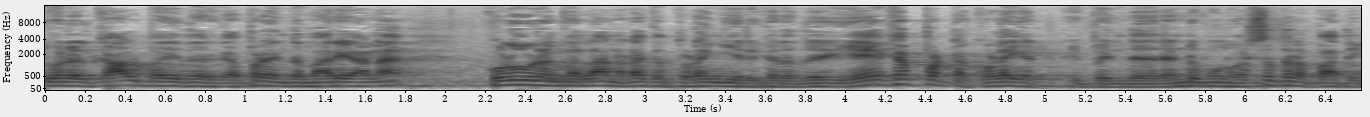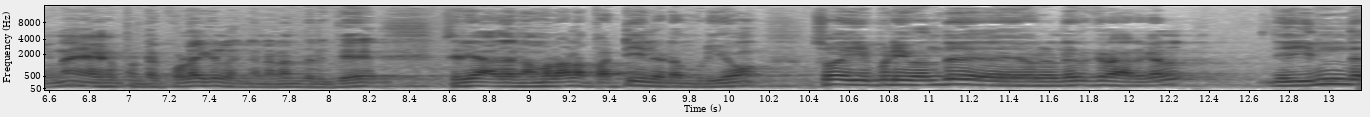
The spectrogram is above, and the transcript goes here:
இவர்கள் கால் பதித்ததுக்கப்புறம் இந்த மாதிரியான கொடூரங்கள்லாம் நடக்க தொடங்கி இருக்கிறது. ஏகப்பட்ட கொலைகள். இப்போ இந்த ரெண்டு மூணு வருஷத்தில் பார்த்தீங்கன்னா ஏகப்பட்ட கொலைகள் அங்கே நடந்திருக்கு. சரியா? அதை நம்மளால் பட்டியலிட முடியும். ஸோ இப்படி வந்து இவர்கள் இருக்கிறார்கள். இந்த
